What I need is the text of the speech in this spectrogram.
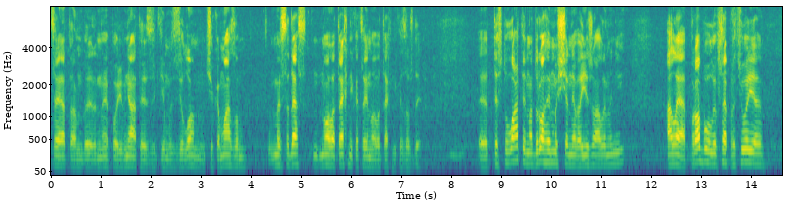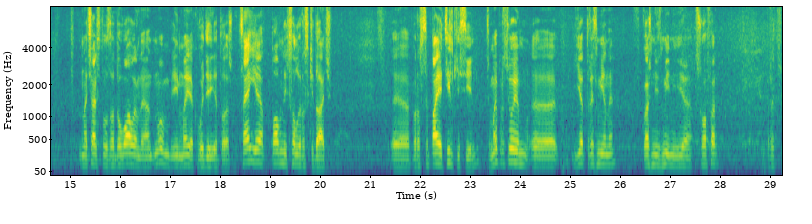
Це там е, не порівняти з якимось зілом чи КАМАЗом. Мерседес, нова техніка, це і нова техніка завжди. Е, Тестувати на дороги ми ще не виїжджали на ній, але пробували, все працює, начальство задоволене, ну і ми як водії теж. Це є повний солерозкидач. Е, розсипає тільки сіль. Ми працюємо, є три зміни. В кожній зміні є шофер. Прац-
